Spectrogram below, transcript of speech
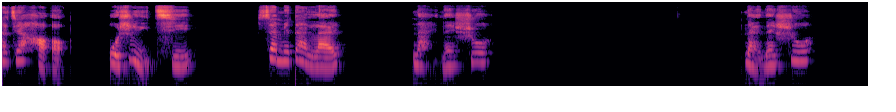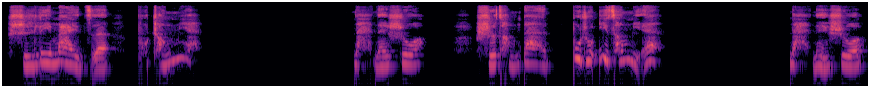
大家好，我是雨琪，下面带来奶奶说。奶奶说：“十粒麦子不成面。”奶奶说：“十层蛋不如一层棉。”奶奶说：“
